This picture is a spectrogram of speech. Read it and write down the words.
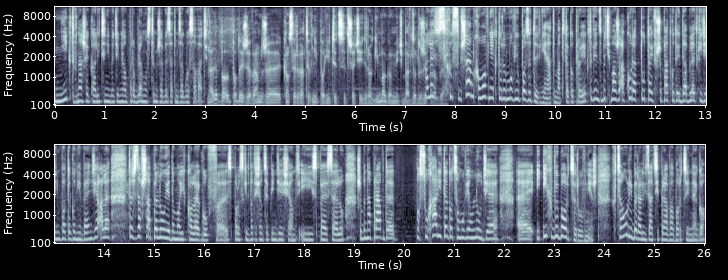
nikt w naszej koalicji nie będzie miał problemu z tym, żeby za tym zagłosować. No ale po, podejrzewam, że konserwatywni politycy trzeciej drogi mogą mieć bardzo duży Ale problem. s- słyszałam Hołownię, który mówił pozytywnie na temat tego projektu, więc być może akurat tutaj w przypadku tej tabletki dzień po tego nie będzie, ale też zawsze apeluję do moich kolegów e, z Polski 2050 i z PSL-u, żeby naprawdę posłuchali tego, co mówią ludzie e, i ich wyborcy również. Chcą liberalizacji prawa aborcyjnego,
